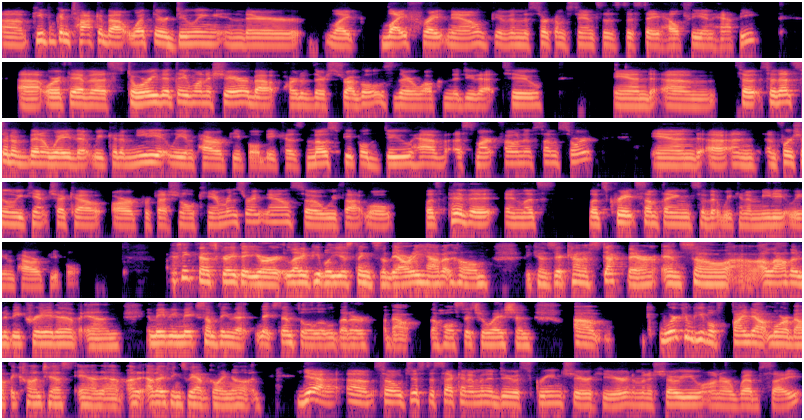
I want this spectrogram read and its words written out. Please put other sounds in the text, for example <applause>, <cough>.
uh, people can talk about what they're doing in their like life right now, given the circumstances to stay healthy and happy. Uh, or if they have a story that they want to share about part of their struggles, they're welcome to do that too. And um, so, so that's sort of been a way that we could immediately empower people because most people do have a smartphone of some sort. And uh, un unfortunately, we can't check out our professional cameras right now. So we thought, well, let's pivot and let's let's create something so that we can immediately empower people. I think that's great that you're letting people use things that they already have at home because they're kind of stuck there. And so uh, allow them to be creative and, and maybe make something that makes them feel a little better about the whole situation. Um, where can people find out more about the contest and uh, other things we have going on? Yeah, um, so just a second, I'm gonna do a screen share here and I'm gonna show you on our website.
